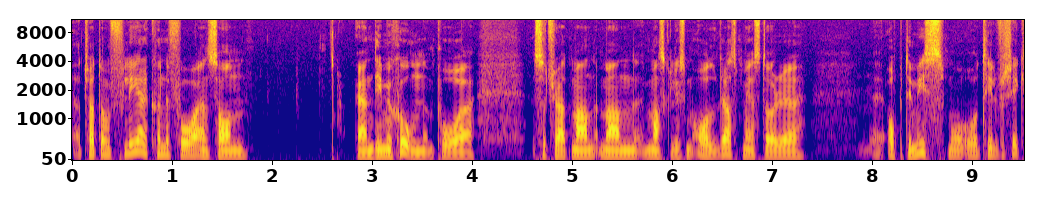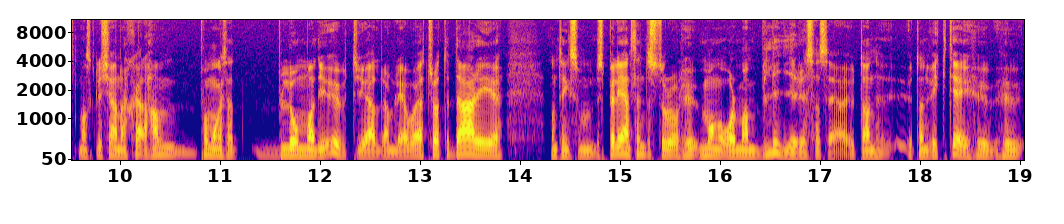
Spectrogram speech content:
jag tror att om fler kunde få en sån en dimension på så tror jag att man, man, man skulle liksom åldras med större eh, optimism och, och tillförsikt. Man skulle känna själv, han på många sätt blommade ju ut ju äldre han blev och jag tror att det där är någonting som, det spelar egentligen inte stor roll hur många år man blir så att säga, utan, utan det viktiga är hur, hur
